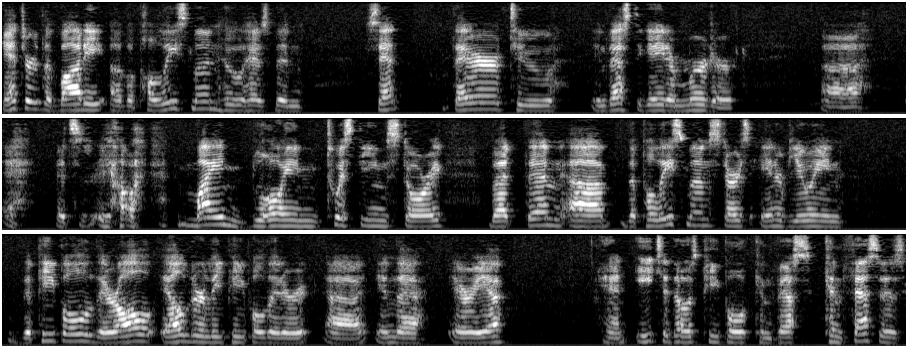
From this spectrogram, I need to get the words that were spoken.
enter the body of a policeman who has been sent there to investigate a murder. Uh, it's you know mind-blowing, twisting story. But then uh, the policeman starts interviewing the people. They're all elderly people that are uh, in the area, and each of those people confess confesses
